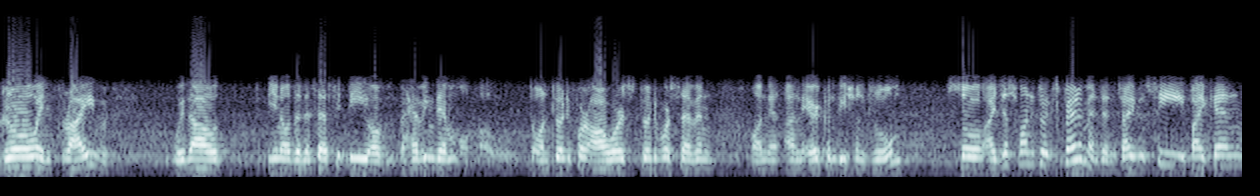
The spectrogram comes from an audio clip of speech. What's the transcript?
grow and thrive without you know the necessity of having them on 24 hours 24/7 on an air conditioned room. So I just wanted to experiment and try to see if I can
